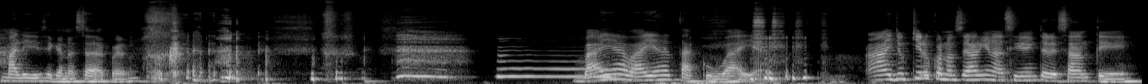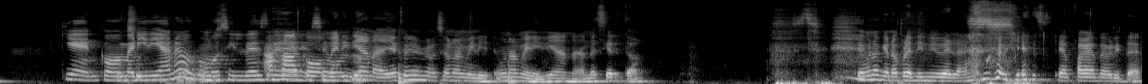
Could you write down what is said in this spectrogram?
Mali dice que no está de acuerdo. vaya, vaya, Tacubaya. Ay, yo quiero conocer a alguien así de interesante. ¿Quién? ¿Como Meridiana o como Silvestre? Ajá, como segundo? Meridiana. Yo quería conocer una, una Meridiana, ¿no es cierto? Qué bueno que no prendí mi vela. ya estoy apagando ahorita.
